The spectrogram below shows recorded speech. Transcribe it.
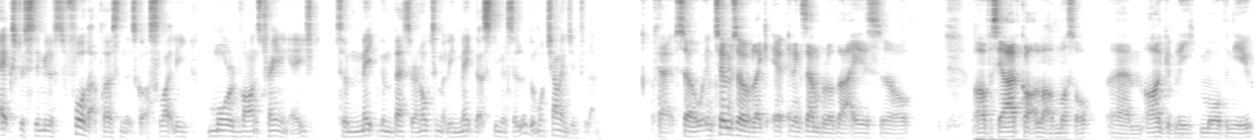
extra stimulus for that person that's got a slightly more advanced training age to make them better and ultimately make that stimulus a little bit more challenging for them. Okay so in terms of like an example of that is you know obviously i've got a lot of muscle um, arguably more than you,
